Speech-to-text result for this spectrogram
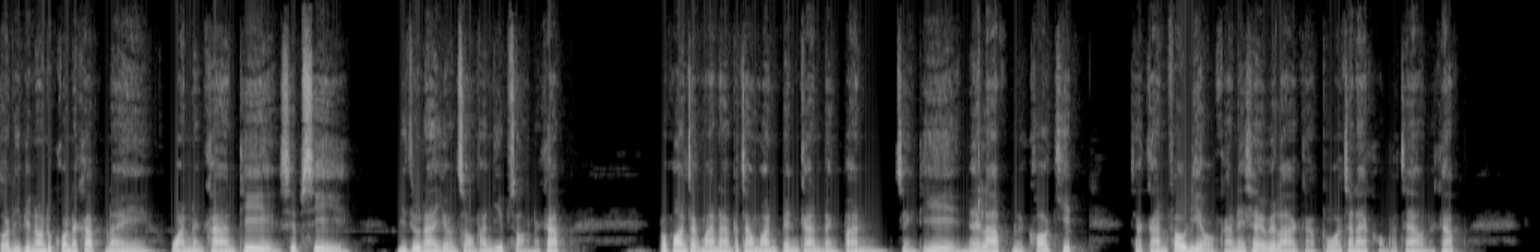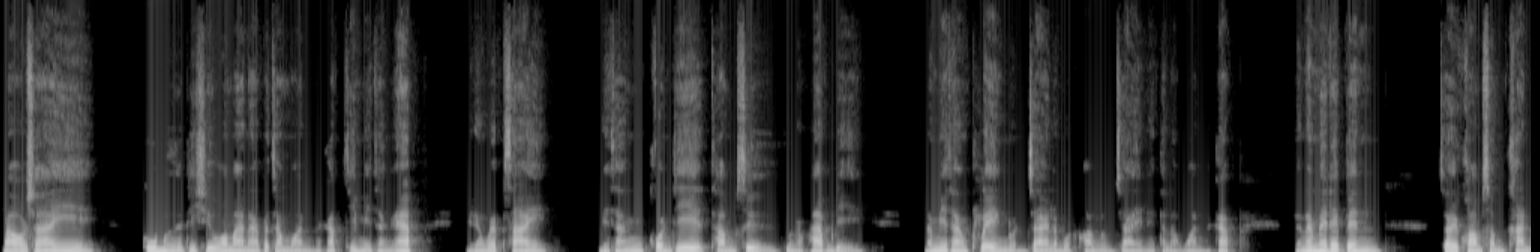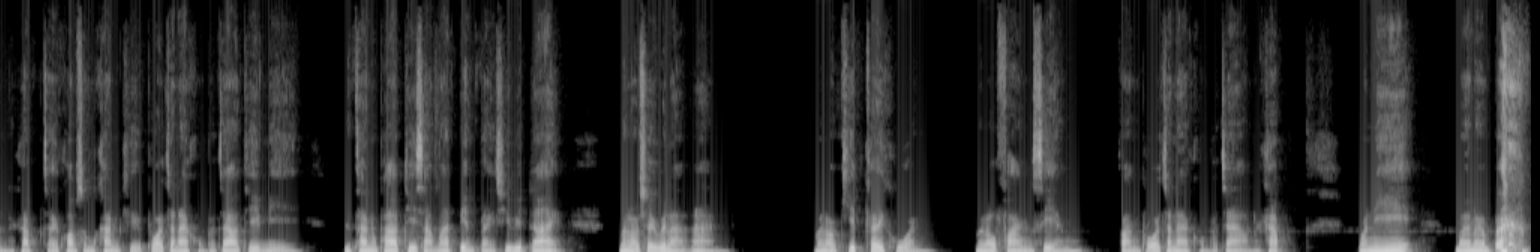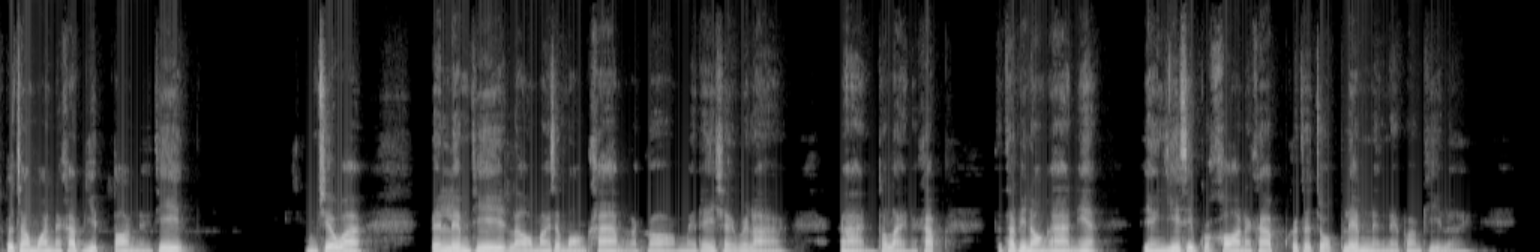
สวัสดีพี่น้องทุกคนนะครับ ในวันอังคารที่ 14 มิถุนายน 2022 นะครับ พระพรจากมานาประจำวันเป็นการแบ่งปันสิ่งที่ได้รับหรือข้อคิด จากการเฝ้าเดี่ยวการได้ใช้เวลากับพระวจนะของพระเจ้านะครับ เราใช้คู่มือที่ชื่อว่ามานาประจำวันนะครับ ที่มีทั้งแอป มีทั้งเว็บไซต์ มีทั้งคนที่ทำสื่อคุณภาพดี และมีทั้งเพลงหนุนใจและบทความหนุนใจในแต่ละวันนะครับแต่นั้นไม่ได้เป็น ใจความสำคัญนะครับใจความสำคัญคือพระวจนะของพระเจ้าที่มีนิทานุภาพที่สามารถเปลี่ยนแปลงชีวิตได้ เมื่อเราใช้เวลาอ่าน เมื่อเราคิดใคร่ควร เมื่อเราฟังเสียงฟังพระวจนะของพระเจ้านะครับ วันนี้มานะประจำวันนะครับ หยิบตอนหนึ่งที่ ผมเชื่อว่าเป็นเล่มที่เรามักจะมองข้าม แล้วก็ไม่ได้ใช้เวลาอ่านเท่าไหร่นะครับ แต่ถ้าพี่น้องอ่านเนี่ยเพียง 20 กว่าข้อนะครับ ก็จะจบเล่มหนึ่งในพระคัมภีร์เลย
